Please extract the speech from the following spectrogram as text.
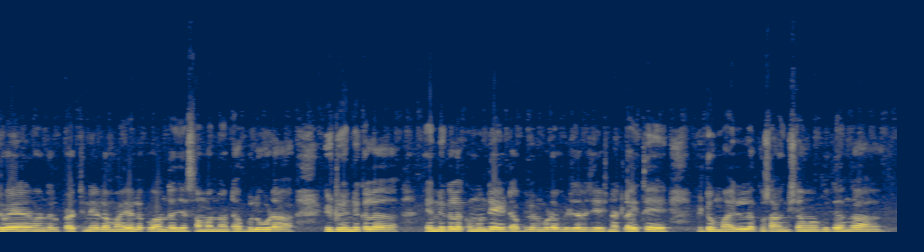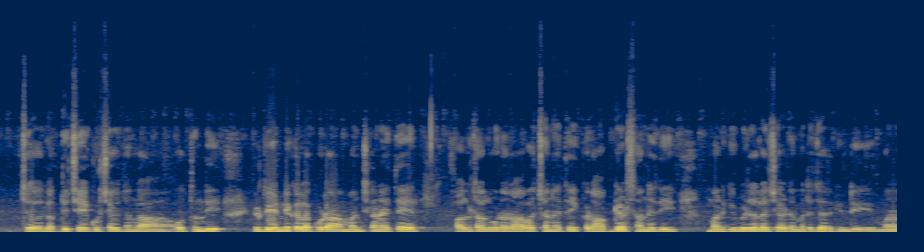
ఇరవై ఐదు వందలు ప్రతి నెల మహిళలకు అందజేస్తామన్న డబ్బులు కూడా ఇటు ఎన్నికల ఎన్నికలకు ముందే డబ్బులను కూడా విడుదల చేసినట్లయితే ఇటు మహిళలకు సంక్షేమ విధంగా లబ్ధి చేకూర్చే విధంగా అవుతుంది. ఇటు ఎన్నికలకు కూడా మంచిగానైతే ఫలితాలు కూడా రావచ్చు అని అయితే ఇక్కడ అప్డేట్స్ అనేది మనకి విడుదల చేయడం అయితే జరిగింది మన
